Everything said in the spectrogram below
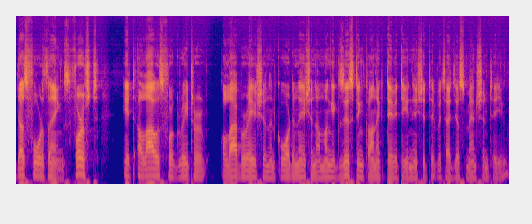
does four things. First, it allows for greater collaboration and coordination among existing connectivity initiatives, which I just mentioned to you.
